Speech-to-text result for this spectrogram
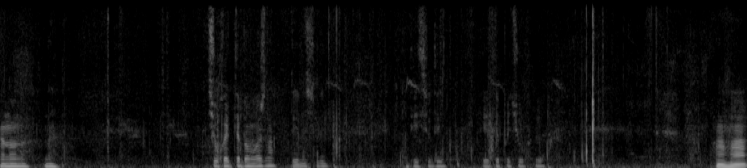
А ну, ну, на. Чухать тебе можна? На сюди. Іди сюди. Я тебе почухаю. Ага.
